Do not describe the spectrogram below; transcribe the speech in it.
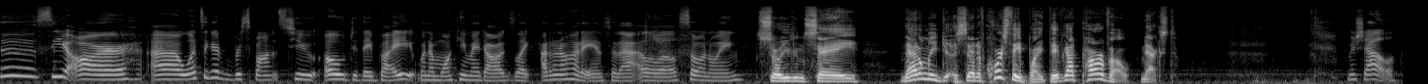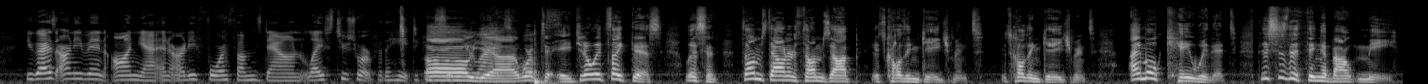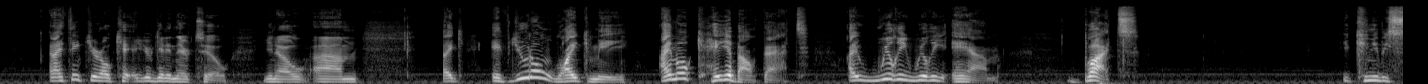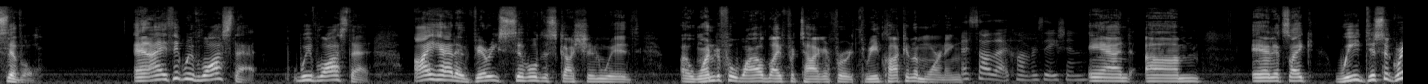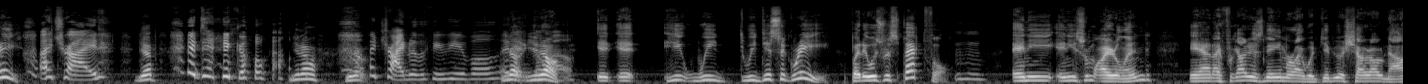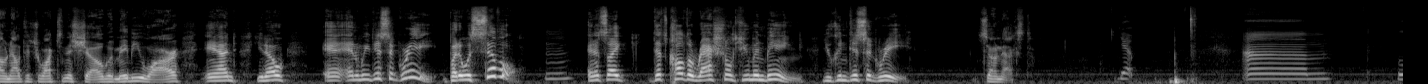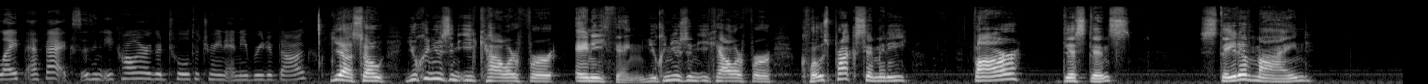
Uh, CR. Uh, what's a good response to, oh, did they bite when I'm walking my dogs? Like, I don't know how to answer that. LOL. So annoying. So you can say, not only do, said, of course they bite. They've got parvo. Next. Michelle, you guys aren't even on yet and already four thumbs down. Life's too short for the hate to consume. Oh yeah, lives, we're up to eight. You know, it's like this. Listen, thumbs down or thumbs up. It's called engagement. It's called engagement. I'm okay with it. This is the thing about me, and I think you're okay. You're getting there too. You know, um, like if you don't like me, I'm okay about that. I really, really am. But can you be civil? And I think we've lost that. We've lost that. I had a very civil discussion with a wonderful wildlife photographer at three o'clock in the morning, I saw that conversation. and um, and it's like we disagree. I tried. Yep. It didn't go well. You know. You know. I tried with a few people. It no. You know. well. It. It. He. We. We disagree, but it was respectful. Mm-hmm. And he. And he's from Ireland. And I forgot his name, or I would give you a shout out now. Not that you're watching the show, but maybe you are. And you know. And, and we disagree, but it was civil. Mm-hmm. And it's like that's called a rational human being. You can disagree. So next. Yep. Um, Life FX is an e-collar a good tool to train any breed of dog? Yeah, so you can use an e-collar for anything. You can use an e-collar for close proximity, far distance, state of mind,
